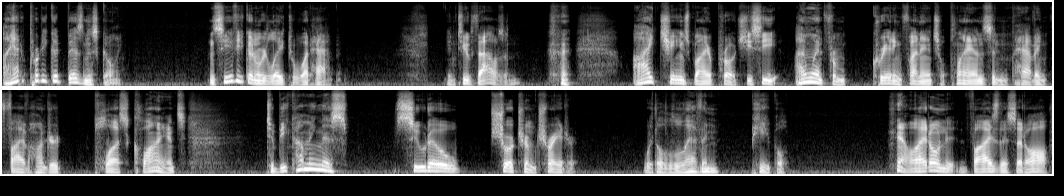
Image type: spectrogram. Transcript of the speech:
I had a pretty good business going. And see if you can relate to what happened. In 2000, I changed my approach. You see, I went from creating financial plans and having 500 plus clients to becoming this pseudo short term trader with 11 people. Now, I don't advise this at all.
